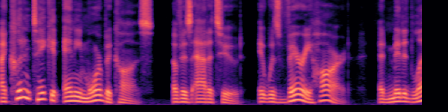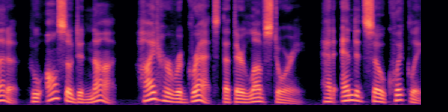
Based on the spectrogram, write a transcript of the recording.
I couldn't take it anymore because of his attitude, it was very hard, admitted Leotta, who also did not hide her regrets that their love story had ended so quickly.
